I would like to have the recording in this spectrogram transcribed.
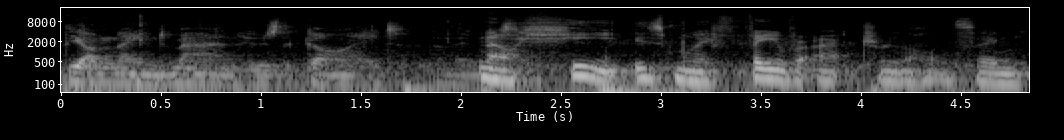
the unnamed man who's the guide. And Now he is my favourite actor in the whole thing.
